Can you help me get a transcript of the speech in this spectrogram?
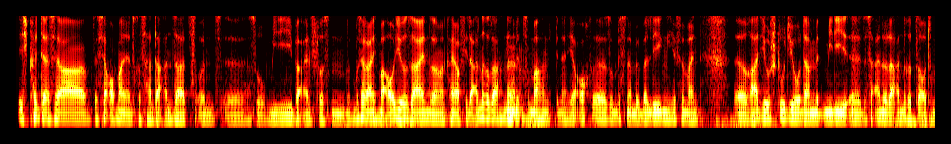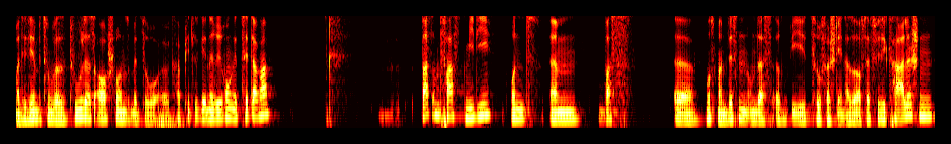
ich könnte das ja, das ist ja auch mal ein interessanter Ansatz und äh, so MIDI beeinflussen. Das muss ja gar nicht mal Audio sein, sondern man kann ja auch viele andere Sachen damit Ja. zu machen. Ich bin ja hier auch äh, so ein bisschen am überlegen, hier für mein äh, Radiostudio dann mit MIDI äh, das eine oder andere zu automatisieren, beziehungsweise tue das auch schon so mit so äh, Kapitelgenerierung etc. Was umfasst MIDI und ähm, was äh, muss man wissen, um das irgendwie zu verstehen? Also auf der physikalischen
